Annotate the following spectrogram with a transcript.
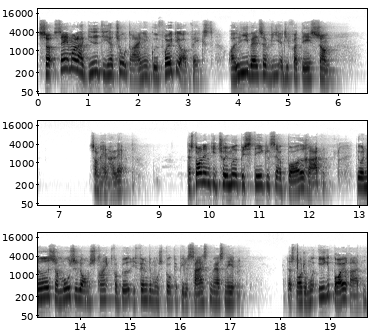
så Samuel har givet de her to drenge en gudfrygtig opvækst, og alligevel så viger de for det, som, som han har lært Der står nemlig, de tog imod bestikkelse og bøjede retten. Det var noget, som Moseloven strengt forbød i 5. Mosebog kapitel 16, vers 19. Der står, du må ikke bøje retten,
